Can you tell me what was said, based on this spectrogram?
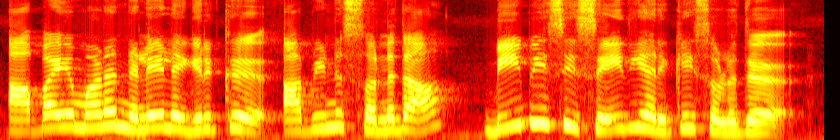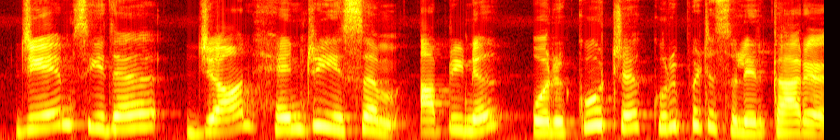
அபாயமான நிலையில இருக்கு அப்படின்னு சொன்னதா பிபிசி செய்தி அறிக்கை சொல்லுது. ஜேம்ஸ் இத ஜான் ஹென்ரியிசம் அப்படின்னு ஒரு கூற்ற குறிப்பிட்டு சொல்லியிருக்காரு.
